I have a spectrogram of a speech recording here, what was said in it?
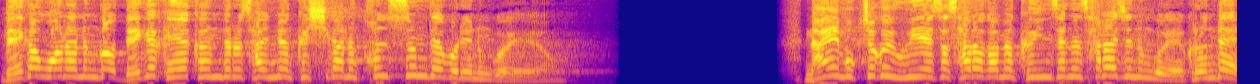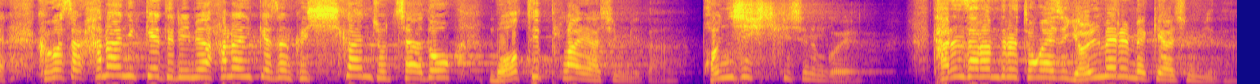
내가 원하는 것, 내가 계획하는 대로 살면 그 시간은 컨숨돼 버리는 거예요. 나의 목적을 위해서 살아가면 그 인생은 사라지는 거예요. 그런데 그것을 하나님께 드리면 하나님께서는 그 시간조차도 multiply 하십니다. 번식시키시는 거예요. 다른 사람들을 통해서 열매를 맺게 하십니다.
